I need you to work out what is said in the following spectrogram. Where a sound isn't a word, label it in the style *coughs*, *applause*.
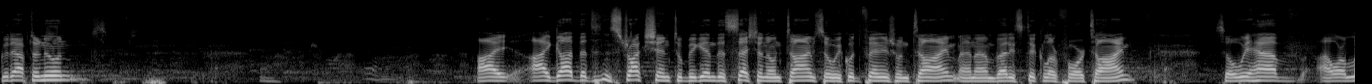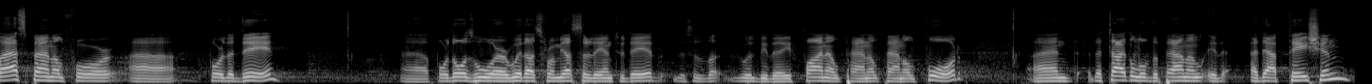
Good afternoon. I, I got the instruction to begin this session on time so we could finish on time, and I'm very stickler for time. So we have our last panel for, uh, for the day. Uh, for those who were with us from yesterday and today, this is the, will be the final panel, panel four. And the title of the panel is Adaptation,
